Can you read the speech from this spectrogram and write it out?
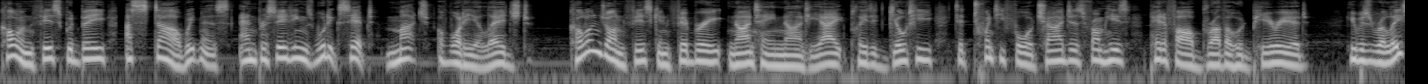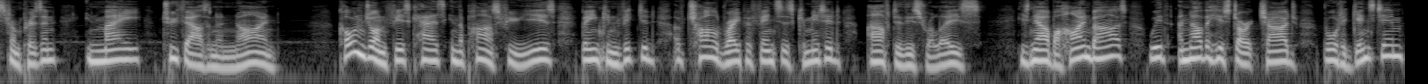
Colin Fisk would be a star witness and proceedings would accept much of what he alleged. Colin John Fisk in February 1998 pleaded guilty to 24 charges from his pedophile brotherhood period. He was released from prison in May 2009. Colin John Fisk has, in the past few years, been convicted of child rape offences committed after this release. He's now behind bars with another historic charge brought against him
